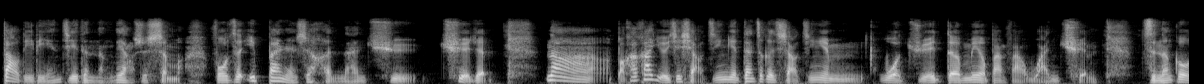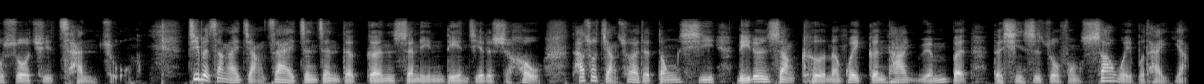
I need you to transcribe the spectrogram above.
到底连接的能量是什么，否则一般人是很难去确认。那宝咖咖有一些小经验，但这个小经验，我觉得没有办法完全，只能够说去参酌。基本上来讲，在真正的跟神灵连接的时候，他所讲出来的东西，理论上可能会跟他原本的行事作风稍微不太一样。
